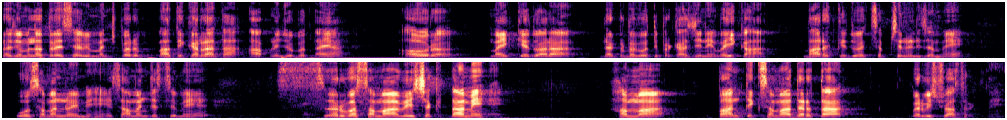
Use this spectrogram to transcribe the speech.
राजू मल्होत्रा से अभी मंच पर बात ही कर रहा था, आपने जो बताया और माइक के द्वारा डॉक्टर भगवती प्रकाश जी ने वही कहा, भारत के जो एक्सेप्शनलिज्म है, वो समन्वय में है, सामंजस्य में है, सर्वसमावेशकता में है। हम पांतिक समाधरता पर विश्वास रखते हैं।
